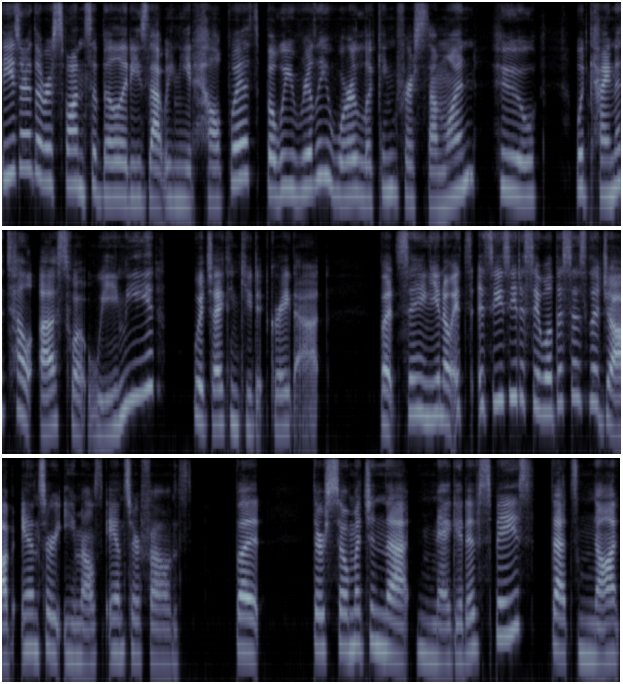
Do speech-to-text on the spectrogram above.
these are the responsibilities that we need help with, but we really were looking for someone who would kind of tell us what we need, which I think you did great at. But saying, you know, it's it's easy to say, well, this is the job, answer emails, answer phones. But there's so much in that negative space that's not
